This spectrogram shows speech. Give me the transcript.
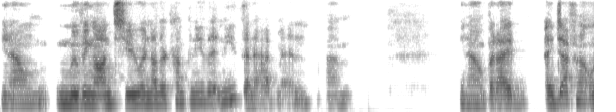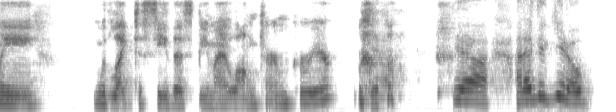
you know, moving on to another company that needs an admin. Um, you know, but I, I definitely would like to see this be my long-term career. yeah. Yeah. And I think, you know,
